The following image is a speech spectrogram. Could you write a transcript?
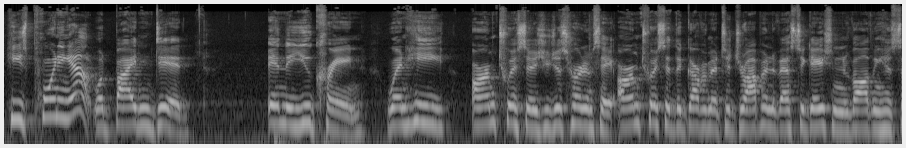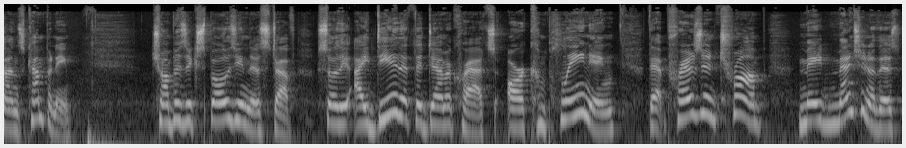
He's pointing out what Biden did in the Ukraine when he arm twisted, as you just heard him say, arm twisted the government to drop an investigation involving his son's company. Trump is exposing this stuff. So the idea that the Democrats are complaining that President Trump made mention of this,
